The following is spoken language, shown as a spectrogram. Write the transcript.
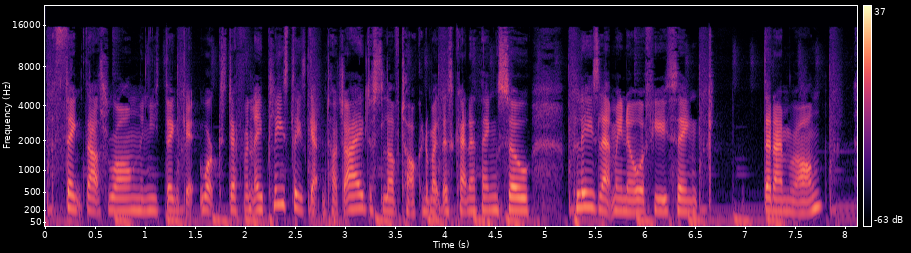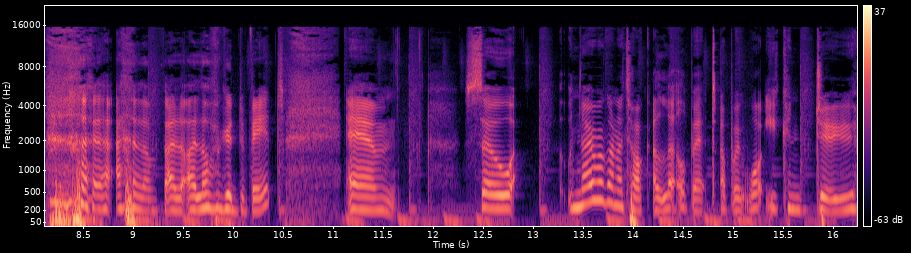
think that's wrong and you think it works differently, please, please get in touch. I just love talking about this kind of thing. So please let me know if you think that I'm wrong. I love I, I love a good debate. Um, so now we're going to talk a little bit about what you can do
